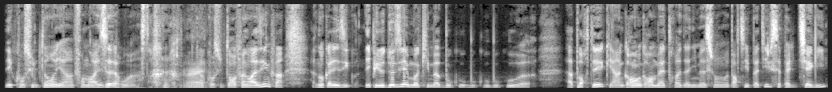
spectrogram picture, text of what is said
des consultants, il y a un fundraiser ou un, un consultant en fundraising. Enfin, donc allez-y quoi. Et puis le deuxième, moi qui m'a beaucoup beaucoup beaucoup euh, apporté, qui est un grand grand maître d'animation participative, qui s'appelle Tiagi,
